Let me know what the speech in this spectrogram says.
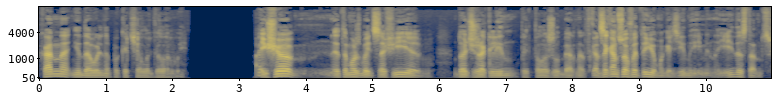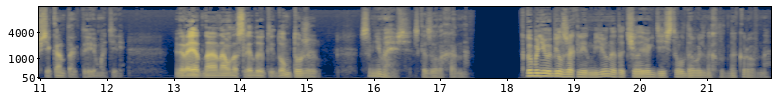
Ханна недовольно покачала головой. — А еще это может быть София, дочь Жаклин, — предположил Бернард. В конце концов, это ее магазин, и именно ей достанутся все контакты ее матери. Вероятно, она унаследует и дом тоже. — Сомневаюсь, — сказала Ханна. Кто бы ни убил Жаклин Мьюн, этот человек действовал довольно хладнокровно.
